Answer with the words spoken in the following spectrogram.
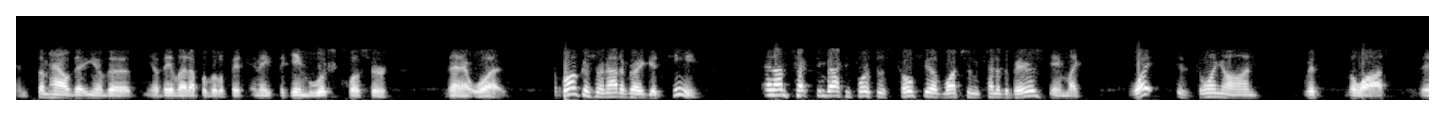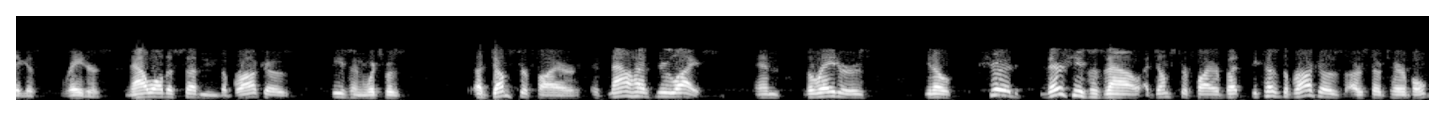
and somehow the you know the you know they let up a little bit, and they, the game looks closer than it was. The Broncos are not a very good team, and I'm texting back and forth with Cofield watching kind of the Bears game, like, what is going on with the Las Vegas Raiders? Now all of a sudden the Broncos season, which was a dumpster fire, is now has new life, and the Raiders, you know, should their season's now a dumpster fire. But because the Broncos are so terrible,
